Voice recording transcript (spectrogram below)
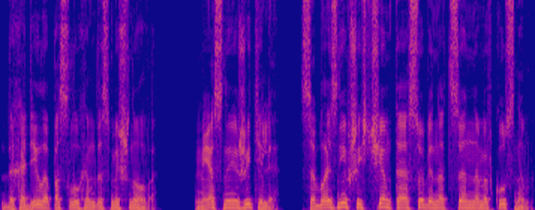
Доходило по слухам до смешного. Местные жители, соблазнившись чем-то особенно ценным и вкусным,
